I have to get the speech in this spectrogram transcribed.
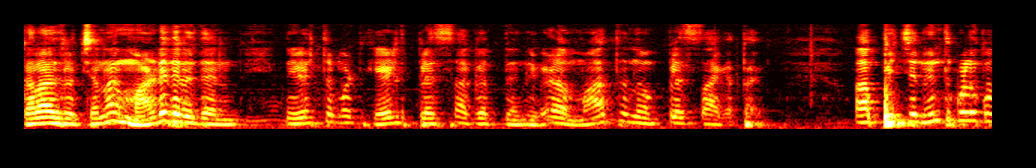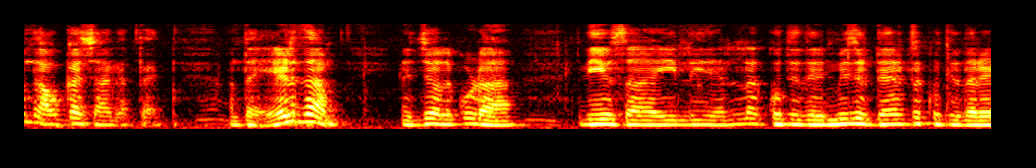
ಕಲಾವಿದರು ಚೆನ್ನಾಗಿ ಮಾಡಿದ್ದಾರೆ ಅಂತ ನೀವು ಎಷ್ಟು ಮಟ್ಟಿಗೆ ಹೇಳಿದ ಪ್ಲಸ್ ಆಗುತ್ತೆ ನೀವು ಹೇಳೋ ಮಾತು ನಮ್ಗೆ ಪ್ಲಸ್ ಆಗುತ್ತೆ. ಆ ಪಿಕ್ಚರ್ ನಿಂತ್ಕೊಳ್ಳೋಕೆ ಒಂದು ಅವಕಾಶ ಆಗುತ್ತೆ. ಅಂತ ಹೇಳ್ದ. ನಿಜವಾಗ್ಲೂ ಕೂಡ ದಿವಸ ಇಲ್ಲಿ ಎಲ್ಲ ಕೂತಿದ್ದಾರೆ. ಮ್ಯೂಸಿಕ್ ಡೈರೆಕ್ಟರ್ ಕೂತಿದ್ದಾರೆ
